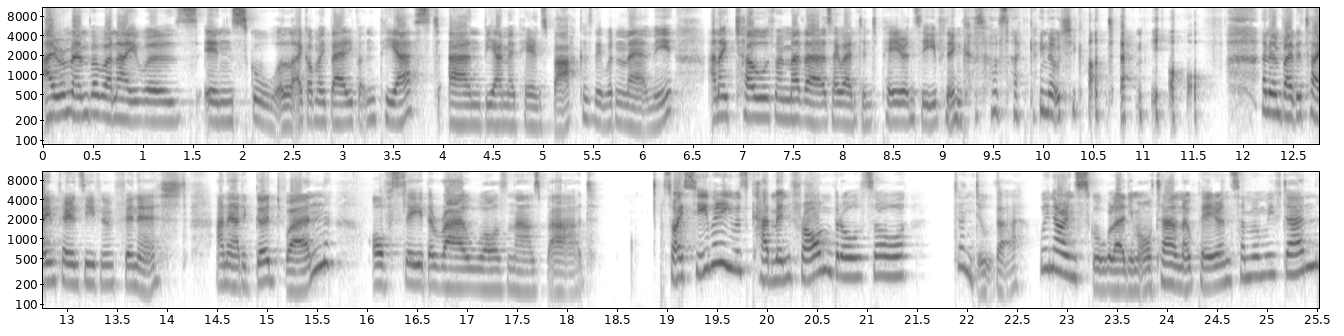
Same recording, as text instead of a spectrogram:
I remember when I was in school, I got my belly button pierced and behind my parents' back because they wouldn't let me. And I told my mother as I went into parents' evening because I was like, I know she can't tell me off. And then by the time parents' evening finished and I had a good one, obviously the row wasn't as bad. So I see where he was coming from, but also don't do that. We're not in school anymore Tell no parents something we've done.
